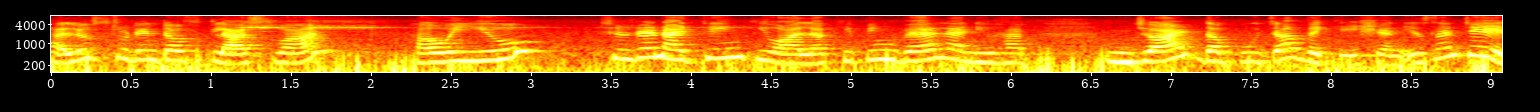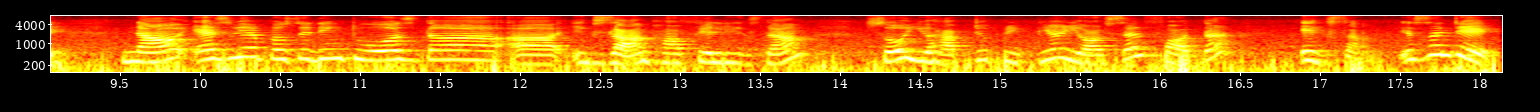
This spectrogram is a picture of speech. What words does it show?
Hello student of class 1. How are you? Children, I think you all are keeping well and you have enjoyed the puja vacation, isn't it? Now as we are proceeding towards the uh, exam, half yearly exam, so you have to prepare yourself for the exam, isn't it?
